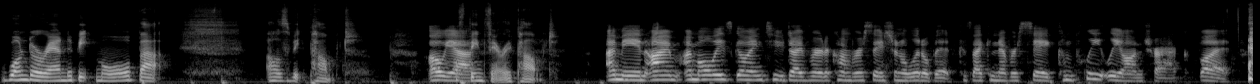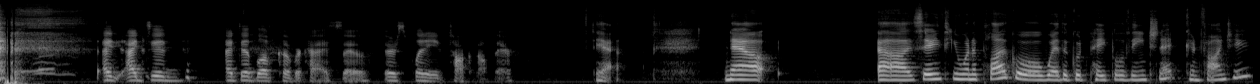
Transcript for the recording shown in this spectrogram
wander around a bit more, but I was a bit pumped. Oh yeah. I've been very pumped. I mean, I'm I'm always going to divert a conversation a little bit because I can never stay completely on track. But I I did I did love Cobra Kai, so there's plenty to talk about there. Yeah. Now, uh, is there anything you want to plug or where the good people of the internet can find you?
